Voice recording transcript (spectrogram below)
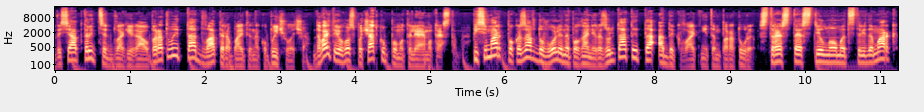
4050, 32 ГБ оперативи та 2 ТБ накопичувача. Давайте його спочатку помотиляємо тестами. PCMark показав доволі непогані результати та адекватні температури. Стрес-тест Steel 3D Mark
